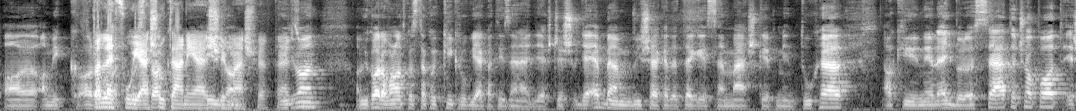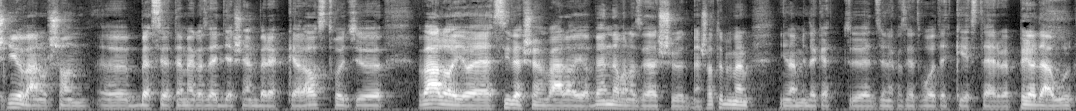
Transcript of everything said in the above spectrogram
a, amik arra A lefújás utáni első van, másfél percben. Így van, amik arra vonatkoztak, hogy kik rúgják a 11-est. És ugye ebben viselkedett egészen másképp, mint Tuchel, akinél egyből összeállt a csapat, és nyilvánosan beszélte meg az egyes emberekkel azt, hogy vállalja-e, szívesen vállalja, benne van az első ötben, stb. Mert nyilván mind a kettő edzőnek azért volt egy kész terve. Például,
